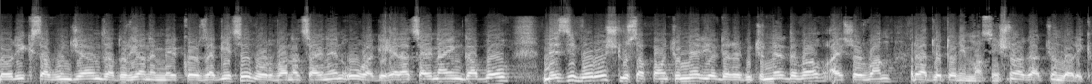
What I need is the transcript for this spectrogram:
Լորիկ Սավունջյան Զադուրյանը մեր կորզագիցը, որ վանացայնեն ուղղակի հերացայնային գաբով մեզի որոշ լուսապանություններ եւ դեղեցություններ տվավ այսօրվան ռադիոտոնի մասին։ Շնորհակալություն Լորիկ։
